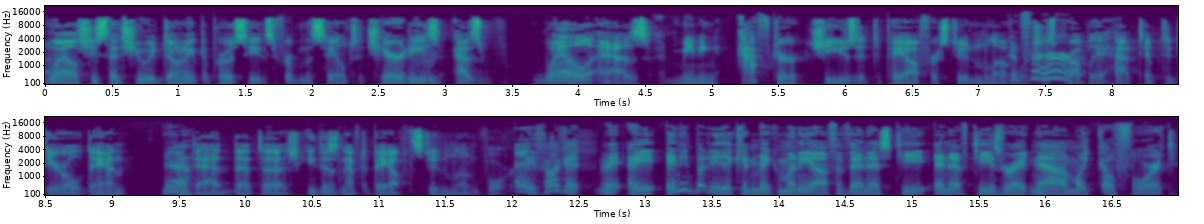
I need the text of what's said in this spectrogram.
Well, she said she would donate the proceeds from the sale to charities Mm-hmm. as well as, meaning after she used it to pay off her student loan, which is probably a hat tip to dear old Dan, Yeah. dad, that uh, he doesn't have to pay off the student loan for. Hey, fuck it. Hey, anybody that can make money off of NST NFTs right now, I'm like, go for it.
